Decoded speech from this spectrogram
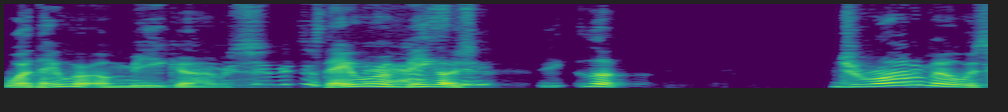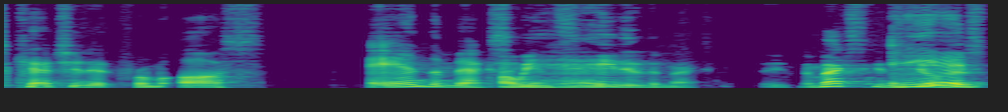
Well, they were amigos. they were They were amigos. Look, Geronimo was catching it from us and the Mexicans. Oh, he hated the Mexicans. The Mexicans He killed had- his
